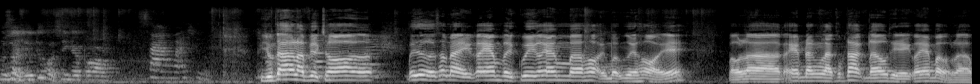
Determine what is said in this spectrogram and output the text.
Trụ sở YouTube ở Singapore. Sang vãi chữ. Thì chúng ta làm việc cho bây giờ sau này các em về quê các em à, hỏi mọi người hỏi ấy. Bảo là các em đang làm công tác ở đâu? Thì các em bảo là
